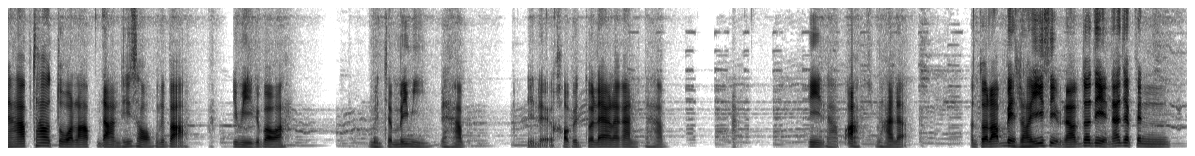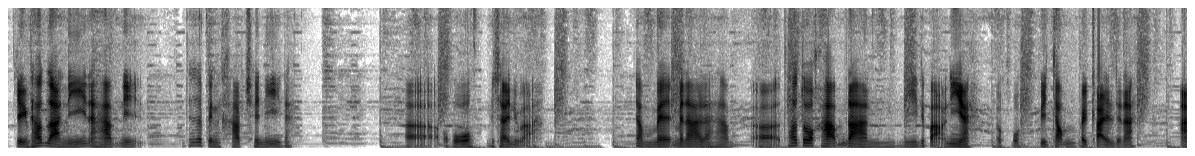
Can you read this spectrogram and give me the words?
นะครับ เท่าตัวรับด่านที่ 2 หรือเปล่าที่มีหรือเปล่าวะเหมือนจะไม่มีนะครับ นี่เลยขอเป็นตัวแรกแล้วกันนะครับ นี่นะครับอะชิบหายแล้วมันตัวรับเบสร้อยี่สิบนะครับตัวที่น่าจะเป็นเก่งเท่าด่านนี้นะครับ นี่น่าจะเป็นคราฟชนี่นะเอ่อโอ้โหไม่ใช่นี่ว่า จำไม่ไม่ได้แล้วครับ เอ่อ ถ้าตัวคราฟด่านนี้หรือเปล่า เนี่ไงโอ้โห พี่จำไปไกลเลยนะ อ่า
